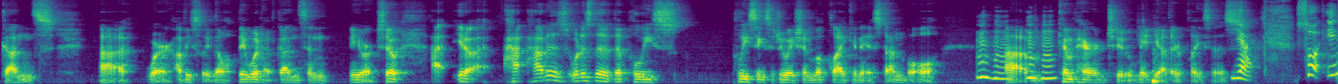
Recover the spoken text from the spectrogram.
guns, uh, where obviously they they would have guns in New York. So, uh, you know, how, how, does what does the the police policing situation look like in Istanbul? Mm-hmm, um, mm-hmm. compared to maybe other places. Yeah. So in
